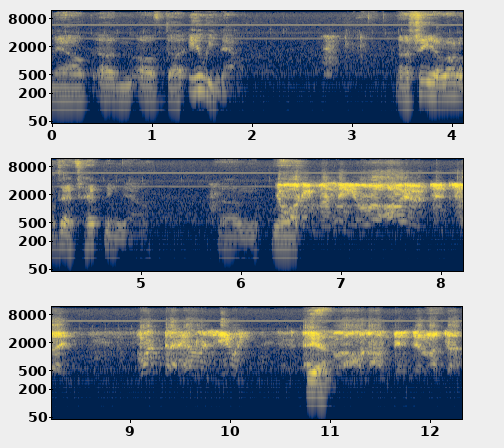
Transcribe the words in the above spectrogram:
now um, of the iwi now. I see a lot of that's happening now. Um, where, even me, well, I did say, what the hell is Huey? Yeah. And, well, no, then, then I said,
